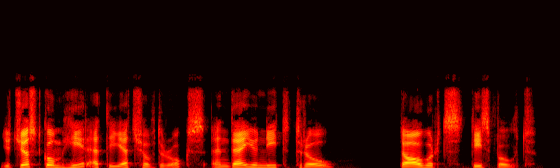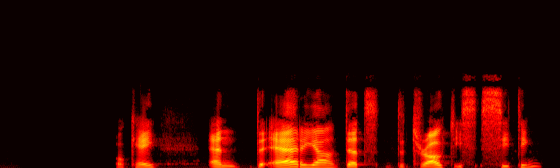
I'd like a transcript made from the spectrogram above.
you just come here at the edge of the rocks and then you need to throw towards this boat. Okay, and the area that the trout is sitting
